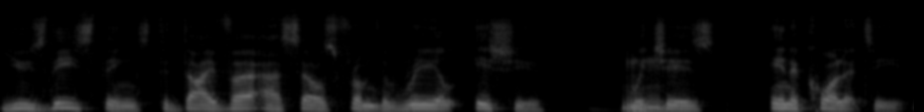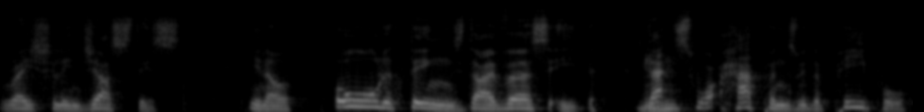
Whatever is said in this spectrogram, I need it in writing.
use these things to divert ourselves from the real issue, which mm-hmm. is inequality, racial injustice, you know, all the things, diversity. Mm-hmm. That's what happens with the people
